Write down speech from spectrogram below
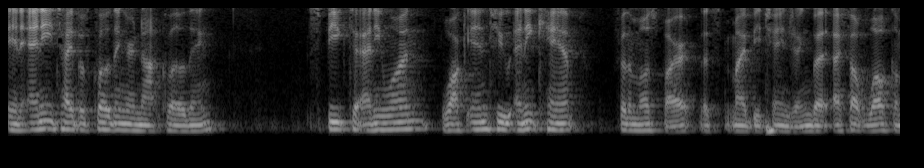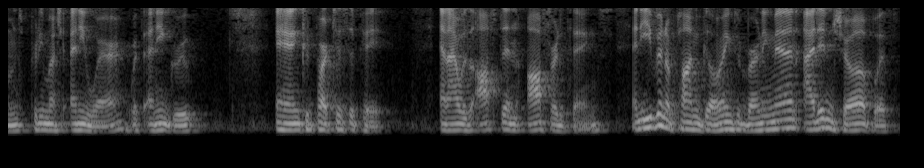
in any type of clothing or not clothing, speak to anyone, walk into any camp for the most part. That's might be changing, but I felt welcomed pretty much anywhere with any group and could participate. And I was often offered things. And even upon going to Burning Man, I didn't show up with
